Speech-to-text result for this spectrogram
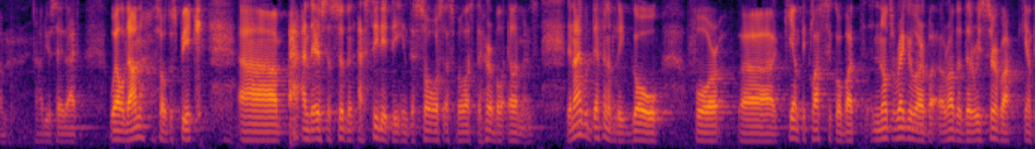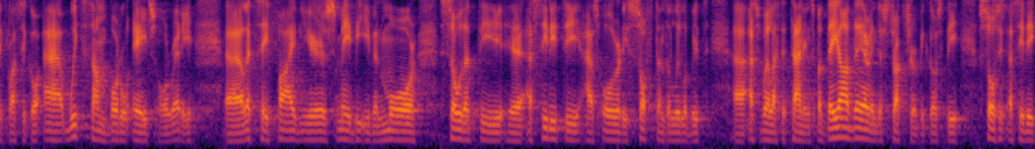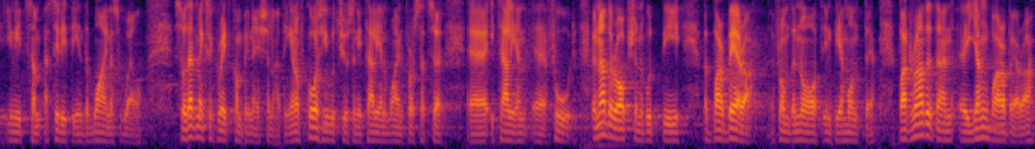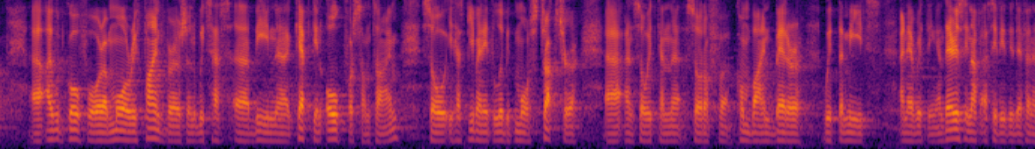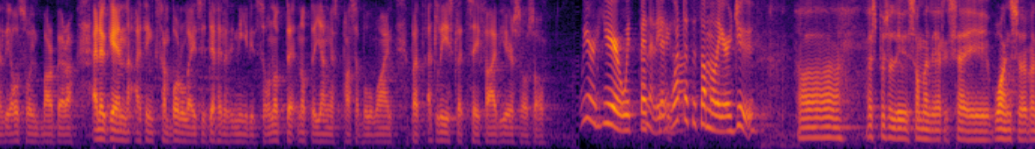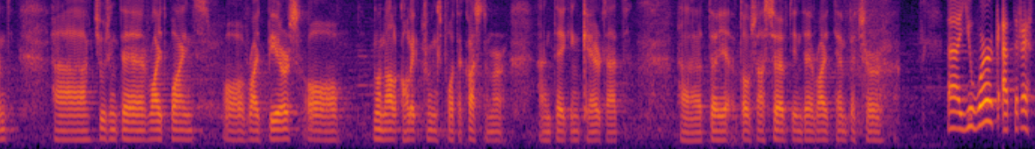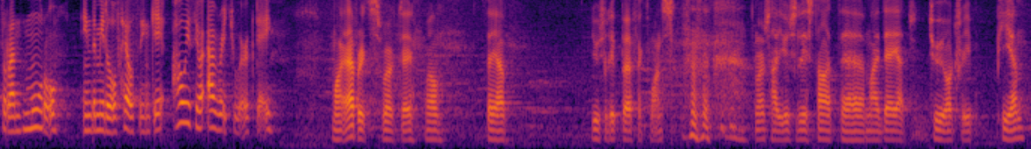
um, how do you say that? Well done, so to speak, uh, and there's a certain acidity in the sauce as well as the herbal elements, then I would definitely go for uh, Chianti Classico, but not regular, but rather the Riserva Chianti Classico uh, with some bottle age already. Uh, let's say five years, maybe even more, so that the uh, acidity has already softened a little bit, uh, as well as the tannins. But they are there in the structure because the sauce is acidic, you need some acidity in the wine as well. So that makes a great combination, I think. And of course, you would choose an Italian wine for such a uh, Italian food. Another option would be a Barbera from the north in Piemonte. But rather than a young Barbera, uh, I would go for a more refined version, which has uh, been uh, kept in oak for some time. So it has given it a little bit more structure, uh, and so it can uh, sort of uh, combine better with the meats and everything. And there is enough acidity definitely also in Barbera. And again, I think some bottle age is definitely needed. So not the, not the youngest possible wine, but at least let's say five years or so. We are here with Petteri. What does a sommelier do? Uh, especially sommelier is a wine servant, uh, choosing the right wines or right beers or non-alcoholic drinks for the customer and taking care that uh, they, those are served in the right temperature. Uh, you work at the restaurant Muru in the middle of Helsinki. How is your average workday? My average workday, well, they are usually perfect ones. I usually start uh, my day at 2 or 3 p.m.,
